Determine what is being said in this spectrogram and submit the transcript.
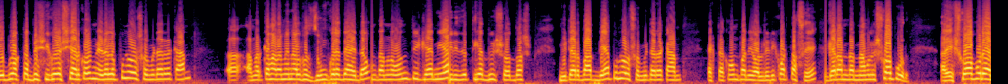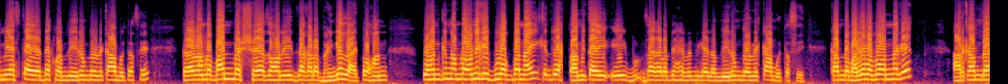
এই ব্লগটা বেশি করে শেয়ার করেন, এটা হলো পনেরোশো মিটারের কাম। আমার ক্যামেরাম্যান অল্প জুম করে দেখাই দাও। তার মানে অন্তিকে নিয়ে ব্রিজের থেকে দুইশো দশ মিটার বাদ দিয়ে পনেরোশো মিটারের কাম একটা কোম্পানি অলরেডি করতেছে। গ্রামটার নাম হলো সোয়াপুর। আর এই সোয়াপুরে আমি আজকে দেখলাম যে এরকম ধরনের কাম হইতাছে। কারণ আমরা বান বাসায় যখন এই জায়গাটা ভেঙে যায়, তখন তখন কিন্তু আমরা অনেকেই ব্লগ বানাই, কিন্তু আমি তাই এই জায়গাটা দেখাবেন গেলাম যে এরকম ধরনের কাম হইতাছে। কামটা ভালোভাবে অন্যকে আর কামটা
